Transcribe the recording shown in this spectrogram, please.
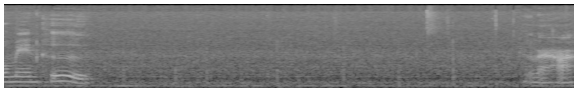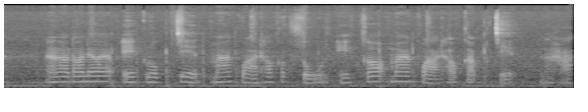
ดเมนคืออะไรคะนั้นเราต้องได้ x ลบ7มากกว่าเท่ากับ 0 x ก็มากกว่าเท่ากับ 7 นะคะ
